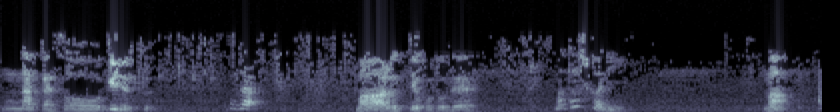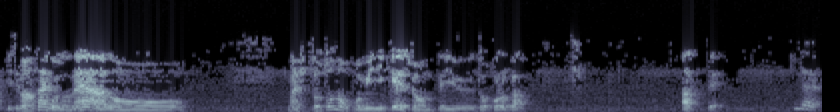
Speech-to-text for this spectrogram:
なんかそう、技術。が、まあ、あるっていうことで、まあ、確かに、まあ、一番最後のね、あのーまあ、人とのコミュニケーションっていうところがあって、で、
